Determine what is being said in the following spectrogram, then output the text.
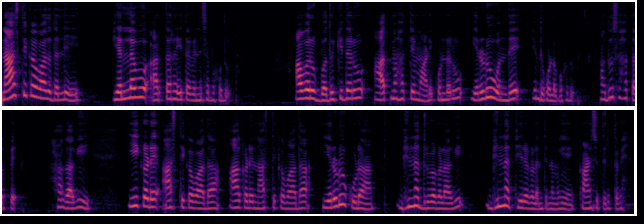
ನಾಸ್ತಿಕವಾದದಲ್ಲಿ ಎಲ್ಲವೂ ಅರ್ಥರಹಿತವೆನಿಸಬಹುದು. ಅವರು ಬದುಕಿದರೂ, ಆತ್ಮಹತ್ಯೆ ಮಾಡಿಕೊಂಡರೂ ಎರಡೂ ಒಂದೇ ಎಂದುಕೊಳ್ಳಬಹುದು. ಅದು ಸಹ ತಪ್ಪೆ. ಹಾಗಾಗಿ ಈ ಕಡೆ ಆಸ್ತಿಕವಾದ, ಆ ಕಡೆ ನಾಸ್ತಿಕವಾದ ಎರಡೂ ಕೂಡ ಭಿನ್ನ ಧ್ರುವಗಳಾಗಿ, ಭಿನ್ನ ತೀರಗಳಂತೆ ನಮಗೆ ಕಾಣಿಸುತ್ತಿರುತ್ತವೆ.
